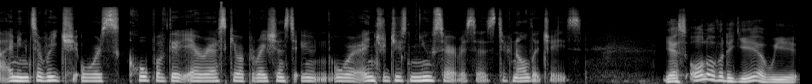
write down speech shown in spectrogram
I mean, to reach or scope of the air rescue operations to, or introduce new services, technologies? Yes, all over the year, we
